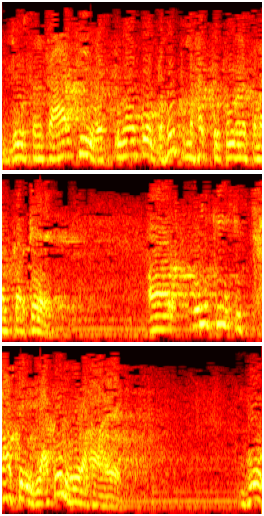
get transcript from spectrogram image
जो संसार की वस्तुओं को बहुत महत्वपूर्ण समझ करके और उनकी इच्छा से व्याकुल हो रहा है। वो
